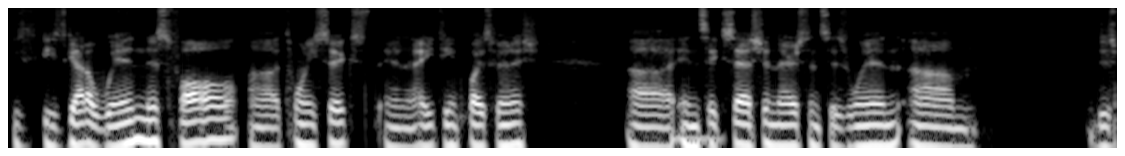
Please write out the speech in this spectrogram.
he's he's got a win this fall, uh, twenty sixth and an eighteenth place finish, uh, in succession there since his win. Um, just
